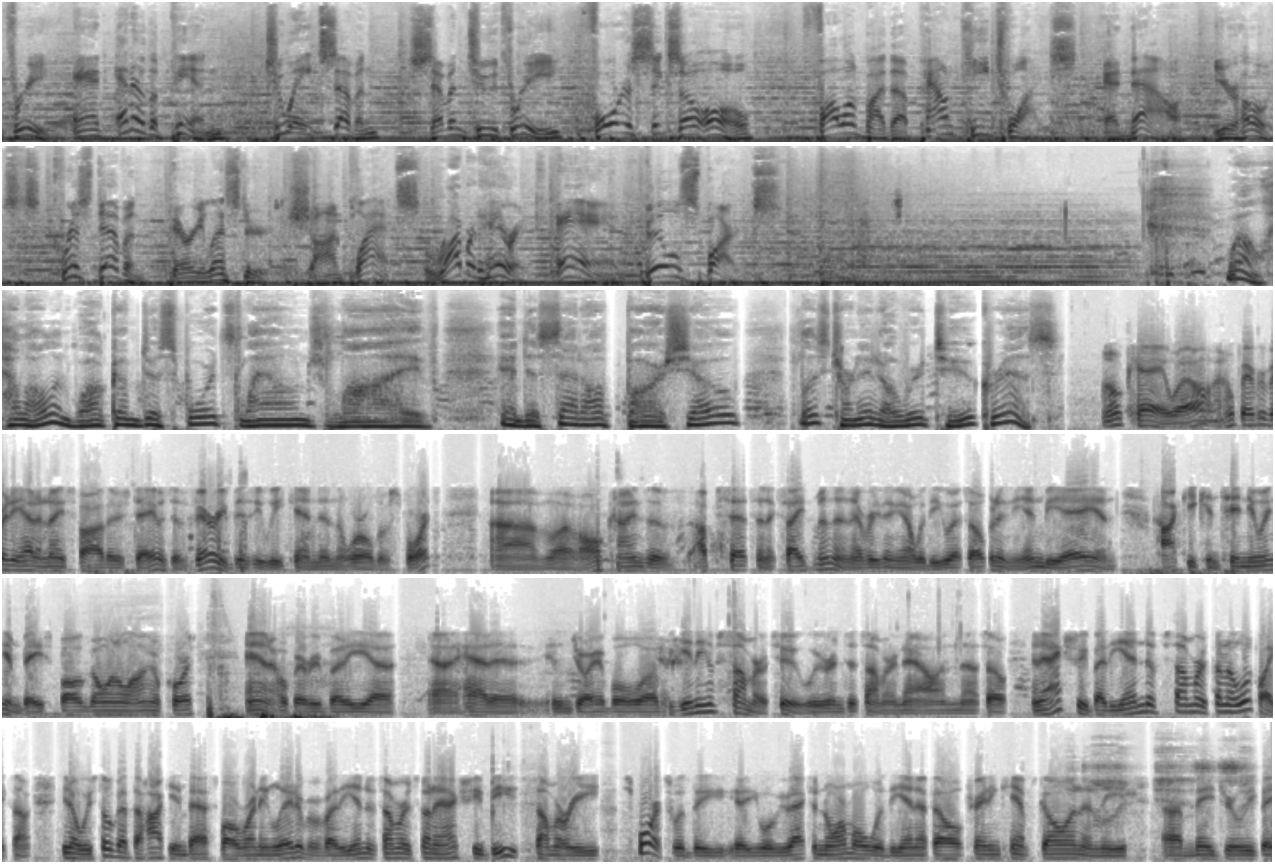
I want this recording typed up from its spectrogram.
646-876-9923 and enter the pin 287-723-4600 followed by the pound key twice. And now, your hosts, Chris Devon, Perry Lester, Sean Platts, Robert Herrick, and Bill Sparks. Well, hello and welcome to Sports Lounge Live. And to set off our show, let's turn it over to Chris. Okay, well, I hope everybody had a nice Father's Day. It was a very busy weekend in the world of sports. Um, all kinds of upsets and excitement and everything you know, with the U.S. Open and the NBA and hockey continuing and baseball going along, of course. And I hope everybody uh, uh, had an enjoyable uh, beginning of summer, too. We're into summer now. And uh, so, and actually, by the end of summer, it's going to look like summer. You know, we still got the hockey and basketball running later, but by the end of summer, it's going to actually be summery sports with the, uh, we'll be back to normal with the NFL training camps going and the uh, Major League Baseball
